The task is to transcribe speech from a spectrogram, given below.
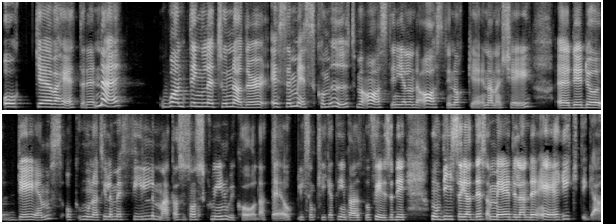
och eh, vad heter det, nej, One thing led to another. Sms kom ut med Austin gällande Austin och eh, en annan tjej. Eh, det är då DMs och hon har till och med filmat, alltså som screen recordat det och liksom klickat in på hans profil. Så det, hon visar ju att dessa meddelanden är riktiga.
